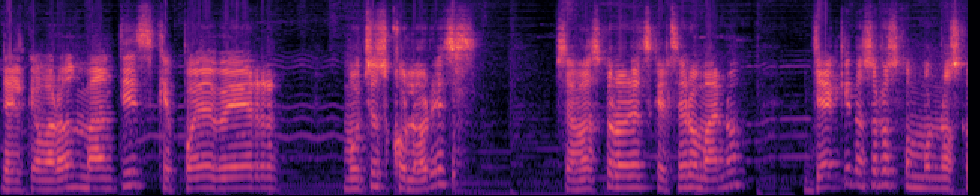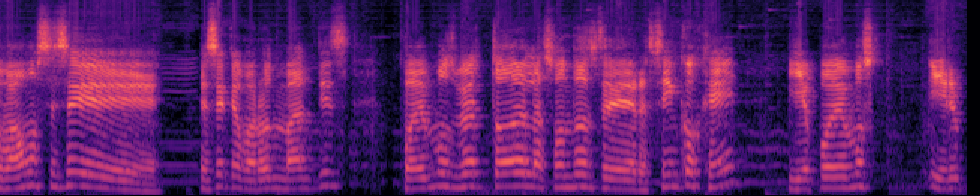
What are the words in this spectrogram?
del camarón mantis que puede ver muchos colores, o sea, más colores que el ser humano, ya que nosotros como nos comamos ese ese camarón mantis, podemos ver todas las ondas de 5G y ya podemos ir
